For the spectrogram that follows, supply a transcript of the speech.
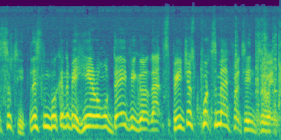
Sooty, listen, we're going to be here all day if you go at that speed. Just put some effort into it.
